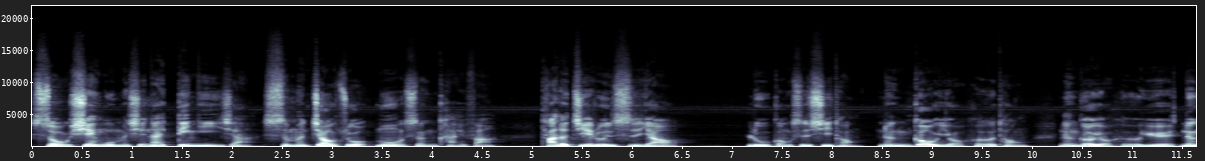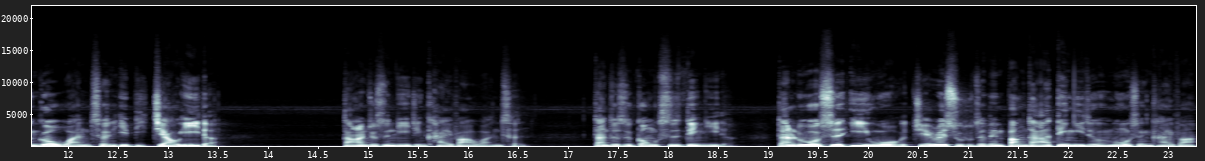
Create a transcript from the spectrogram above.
首先，我们先来定义一下什么叫做陌生开发。它的结论是要入公司系统，能够有合同，能够有合约，能够完成一笔交易的。当然，就是你已经开发完成，但这是公司定义的。但如果是以我杰瑞叔叔这边帮大家定义这个陌生开发，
